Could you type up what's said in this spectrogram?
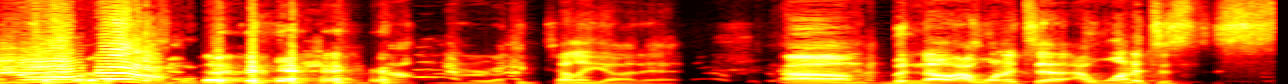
You don't know. I keep telling y'all that. Um, but no, I wanted to I wanted to s-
